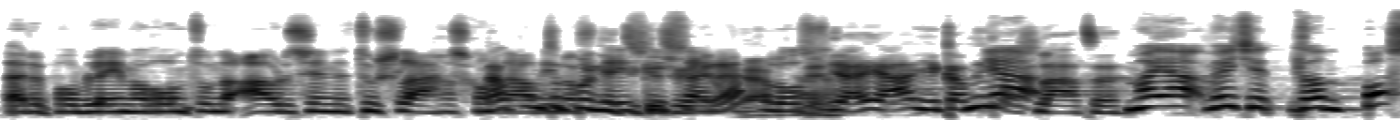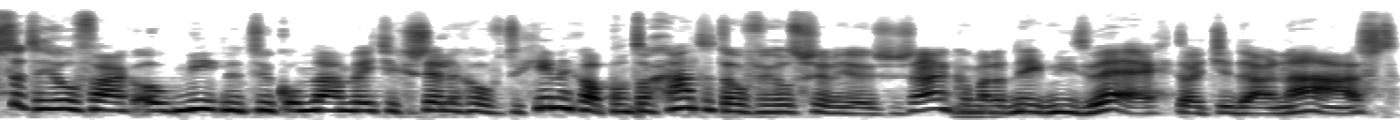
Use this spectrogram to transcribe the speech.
eh, de problemen rondom de ouders in de toeslagenschandaal. Nou komt die de nog steeds politicus niet zijn weer, opgelost. Ja, ja, je kan niet Ja, loslaten. Maar ja, weet je, dan past het heel vaak ook niet natuurlijk om daar een beetje gezellig over te ginnegappen. Want dan gaat het over heel serieuze zaken. Maar dat neemt niet weg dat je daarnaast...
